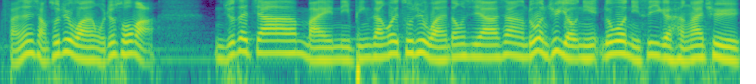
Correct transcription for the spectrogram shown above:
反正想出去玩，我就说嘛。你就在家买你平常会出去玩的东西啊，像如果你去游，你如果你是一个很爱去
